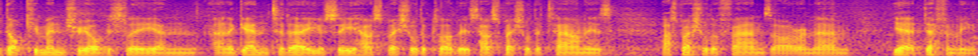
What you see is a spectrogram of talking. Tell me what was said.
the documentary, obviously, and, and again today you see how special the club is, how special the town is, how special the fans are, and um, yeah, definitely,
